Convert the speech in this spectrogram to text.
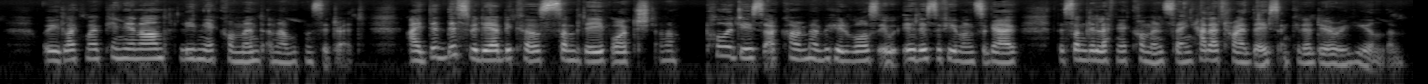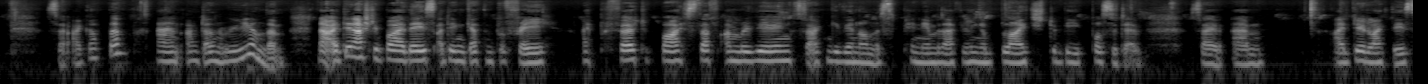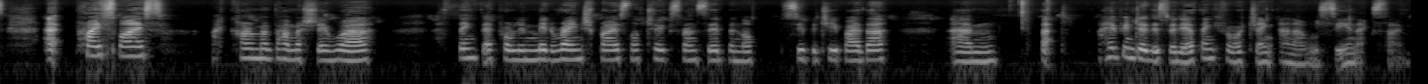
or you'd like my opinion on, leave me a comment and I will consider it. I did this video because somebody watched, and apologies, I can't remember who it was, it, it is a few months ago, but somebody left me a comment saying, had I tried this and could I do a review on them? So I got them and I've done a review on them. Now I didn't actually buy these, I didn't get them for free. I prefer to buy stuff I'm reviewing so I can give you an honest opinion without feeling obliged to be positive. So um, I do like these. Uh, Price-wise, I can't remember how much they were. I think they're probably mid-range price, not too expensive, but not super cheap either. Um, but I hope you enjoyed this video. Thank you for watching and I will see you next time.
